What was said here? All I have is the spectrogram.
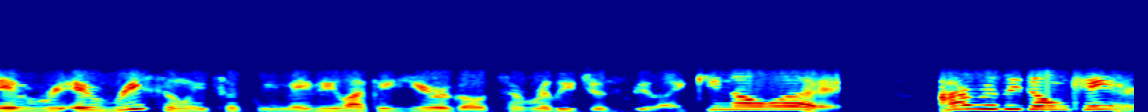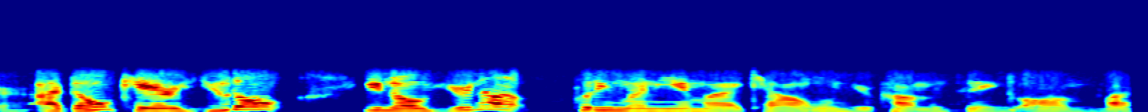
it it recently took me maybe like a year ago to really just be like, you know what, I really don't care. I don't care. You don't, you know, you're not putting money in my account when you're commenting on my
